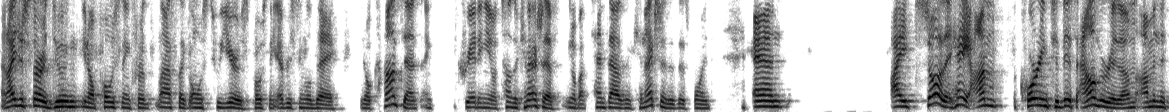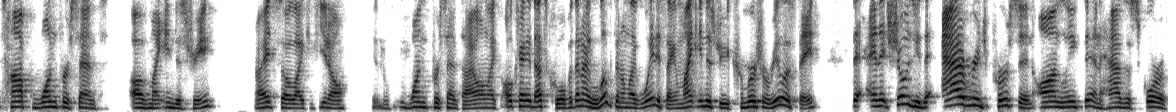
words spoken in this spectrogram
and I just started doing, you know, posting for last like almost two years, posting every single day, you know, content and creating, you know, tons of connections. I have, you know, about 10,000 connections at this. And I saw that, hey, I'm according to this algorithm, I'm in the top 1% of my industry, right? So like if, you know, one percentile, I'm like, okay, that's cool. But then I looked and I'm like, wait a second, my industry, commercial real estate, and it shows you the average person on LinkedIn has a score of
